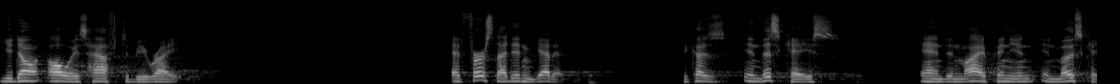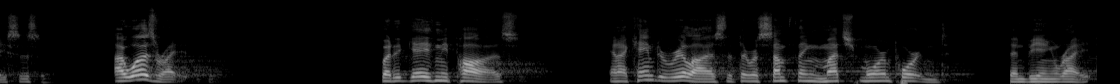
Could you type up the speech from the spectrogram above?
you don't always have to be right. At first, I didn't get it because in this case, and in my opinion, in most cases, I was right. But it gave me pause, and I came to realize that there was something much more important than being right.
